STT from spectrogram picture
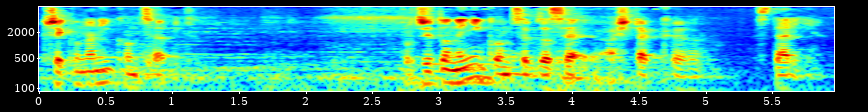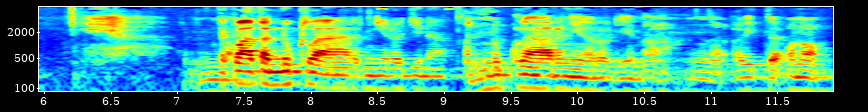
překonaný koncept? Protože to není koncept zase až tak eh, starý. Taková ta nukleární rodina. Nukleární rodina. No, víte, ono,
